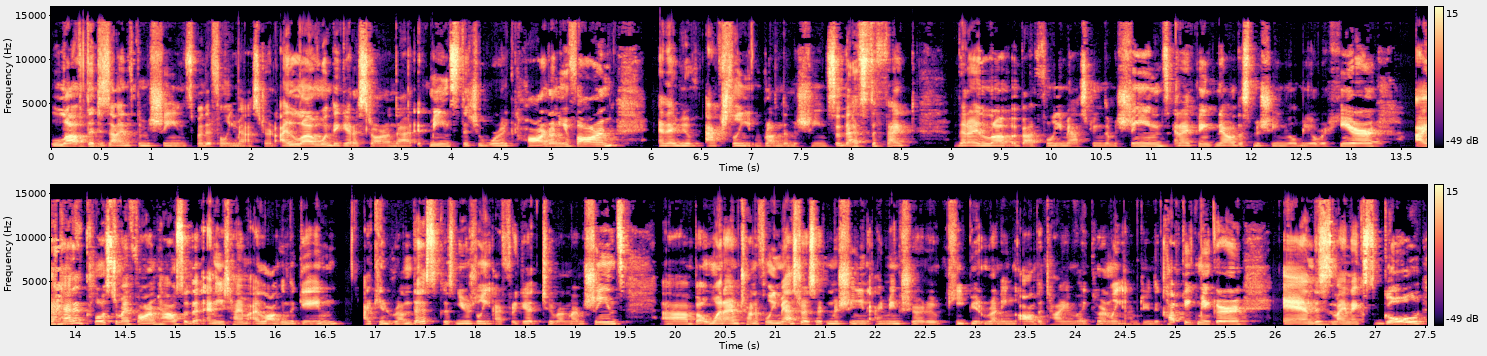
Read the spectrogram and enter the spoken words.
love the design of the machines when they're fully mastered. I love when they get a star on that. It means that you worked hard on your farm and then you've actually run the machine. So that's the fact that I love about fully mastering the machines. And I think now this machine will be over here. I had it close to my farmhouse so that anytime I log in the game, I can run this because usually I forget to run my machines. Uh, but when I'm trying to fully master a certain machine, I make sure to keep it running all the time. Like currently, I'm doing the cupcake maker, and this is my next goal.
